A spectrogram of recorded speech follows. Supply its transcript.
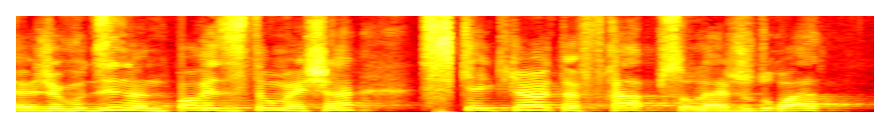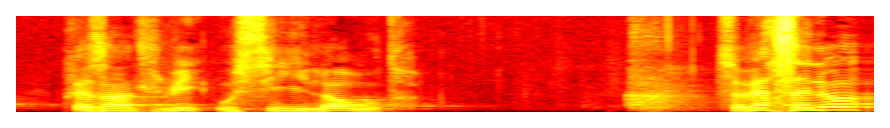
euh, je vous dis de ne pas résister aux méchants. Si quelqu'un te frappe sur la joue droite, présente-lui aussi l'autre. Ce verset-là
